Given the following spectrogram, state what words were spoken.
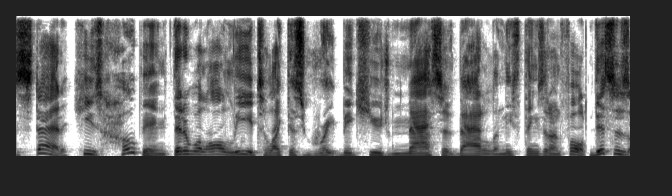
instead, he's hoping that it will all lead to like this great big huge massive battle and these things that unfold. This is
